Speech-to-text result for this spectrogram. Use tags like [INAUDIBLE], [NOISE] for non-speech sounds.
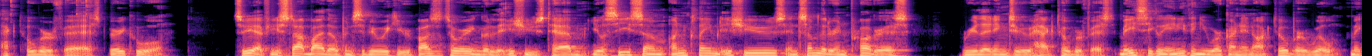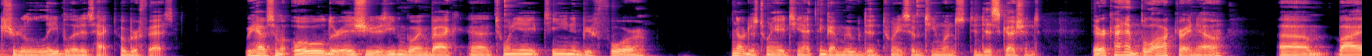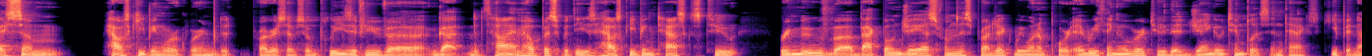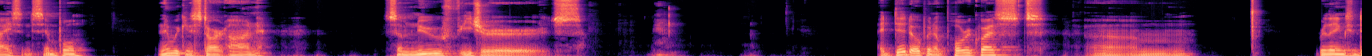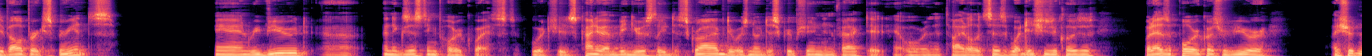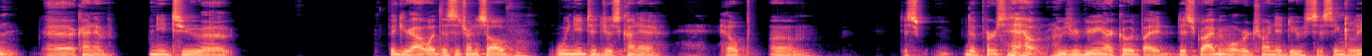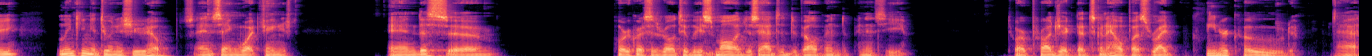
Hacktoberfest. Very cool. So yeah, if you stop by the Open Wiki repository and go to the Issues tab, you'll see some unclaimed issues and some that are in progress relating to Hacktoberfest. Basically, anything you work on in October, we'll make sure to label it as Hacktoberfest we have some older issues, even going back uh, 2018 and before. Not just 2018. I think I moved the 2017 ones to discussions. They're kind of blocked right now um, by some housekeeping work we're in the progress of. So please, if you've uh, got the time, help us with these housekeeping tasks to remove uh, Backbone.js from this project. We want to port everything over to the Django template syntax, keep it nice and simple. And then we can start on some new features. I did open a pull request um, relating to developer experience and reviewed uh, an existing pull request, which is kind of ambiguously described. There was no description. In fact, it, or in the title, it says what issues it closes. But as a pull request reviewer, I shouldn't uh, kind of need to uh, figure out what this is trying to solve. We need to just kind of help um, the person [LAUGHS] out who's reviewing our code by describing what we're trying to do succinctly, linking it to an issue helps, and saying what changed. And this um, pull request is relatively small. It just adds a development dependency to our project that's going to help us write cleaner code. Uh,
